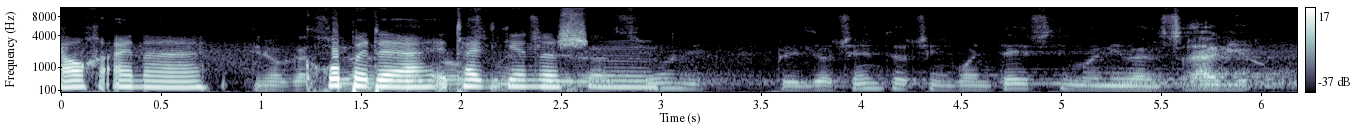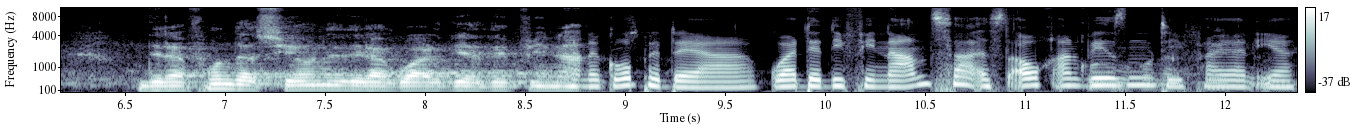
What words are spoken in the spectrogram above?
Auch eine Gruppe der italienischen eine Gruppe der Guardia di Finanza ist auch anwesend. Die feiern ihr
